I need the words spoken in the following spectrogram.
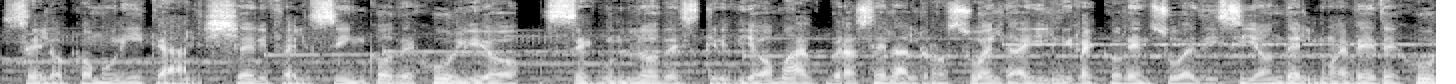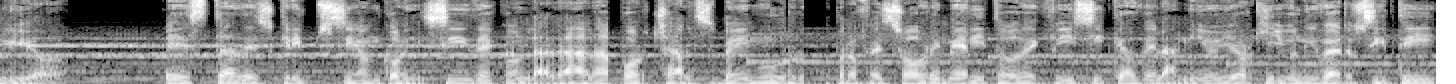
Se lo comunica al sheriff el 5 de julio, según lo describió Mac Brazel al Roswell Daily Record en su edición del 9 de julio. Esta descripción coincide con la dada por Charles B. Moore, profesor emérito de física de la New York University,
